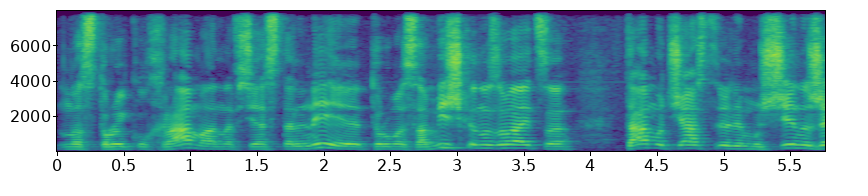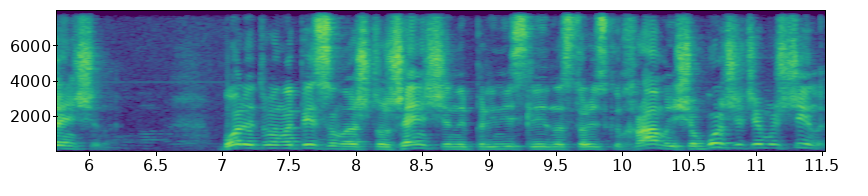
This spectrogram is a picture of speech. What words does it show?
на стройку храма, на все остальные, Трумасамишка называется, там участвовали мужчины и женщины. Более того, написано, что женщины принесли на стройку храма еще больше, чем мужчины.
